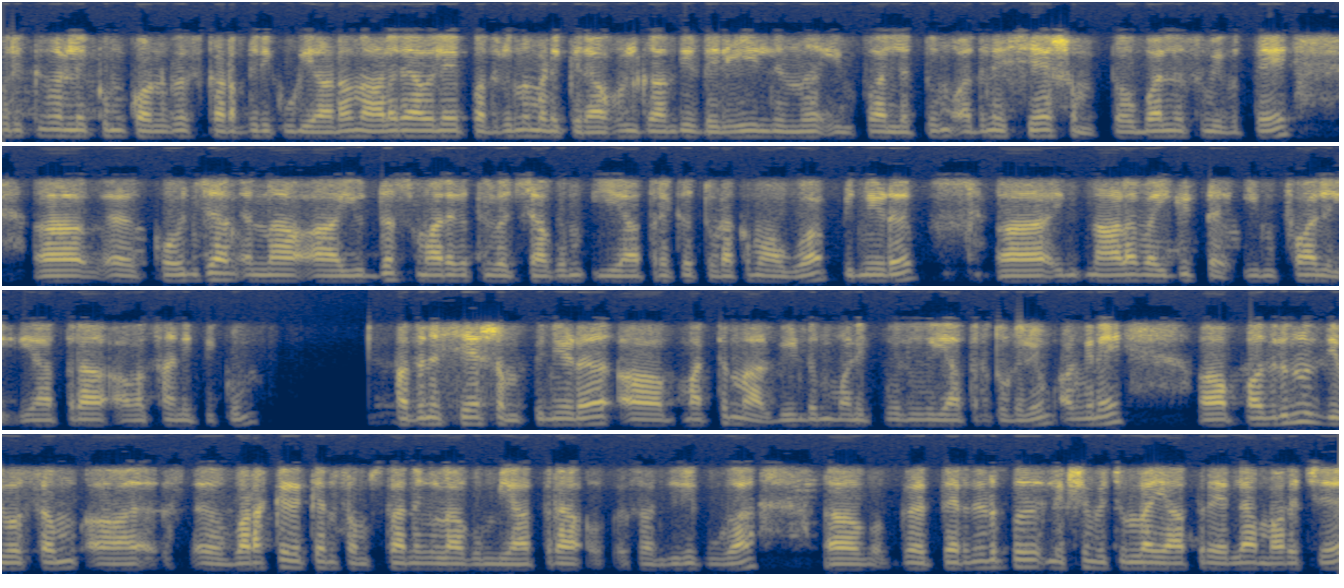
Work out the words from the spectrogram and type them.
ഒരുക്കങ്ങളിലേക്കും കോൺഗ്രസ് കടന്നിരിക്കുകയാണ് നാളെ രാവിലെ പതിനൊന്ന് മണിക്ക് രാഹുൽ ഗാന്ധി ഡൽഹിയിൽ നിന്ന് ഇംഫാലിലെത്തും അതിനുശേഷം തൗബാലിന് സമീപത്തെ കോഞ്ചാങ് എന്ന യുദ്ധ സ്മാരകത്തിൽ വെച്ചാകും ഈ യാത്രയ്ക്ക് തുടക്കമാവുക. പിന്നീട് നാളെ വൈകിട്ട് ഇംഫാലിൽ യാത്ര അവസാനിപ്പിക്കും. അതിനുശേഷം പിന്നീട് മറ്റന്നാൾ വീണ്ടും മണിപ്പൂരിൽ യാത്ര തുടരും. അങ്ങനെ പതിനൊന്ന് ദിവസം വടക്കിഴക്കൻ സംസ്ഥാനങ്ങളാകും യാത്ര സഞ്ചരിക്കുക. തെരഞ്ഞെടുപ്പ് ലക്ഷ്യം വെച്ചുള്ള യാത്രയല്ല മറിച്ച്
